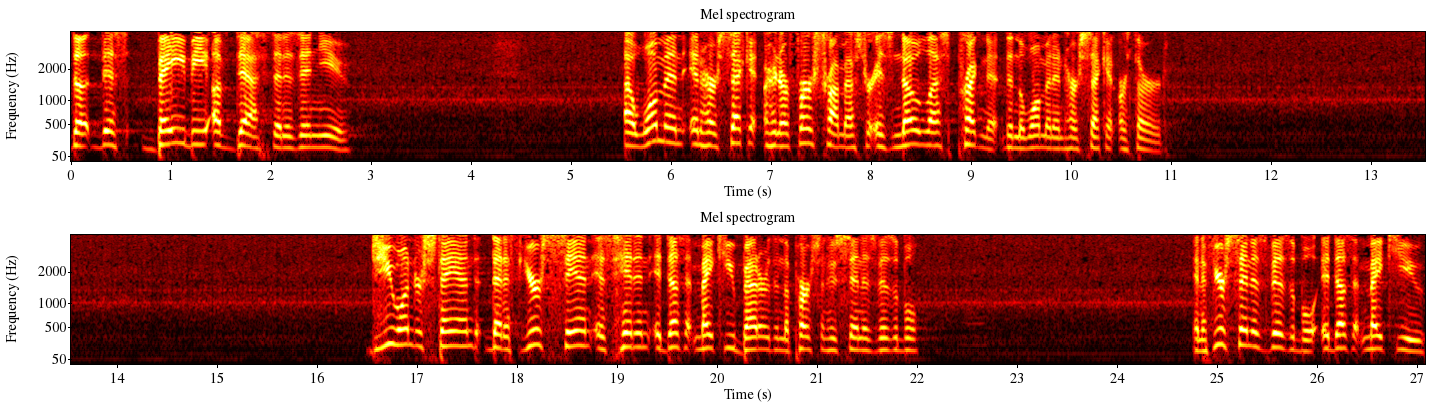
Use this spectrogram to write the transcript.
the, this baby of death that is in you a woman in her second in her first trimester is no less pregnant than the woman in her second or third. Do you understand that if your sin is hidden, it doesn't make you better than the person whose sin is visible? And if your sin is visible, it doesn't make you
